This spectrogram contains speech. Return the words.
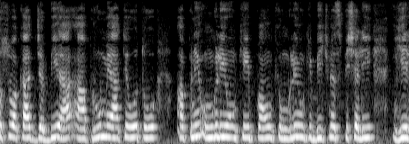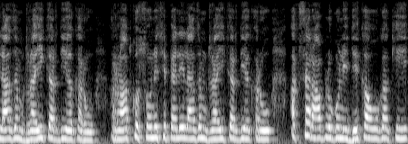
उस वक़्त जब भी आ, आप रूम में आते हो तो अपनी उंगलियों की, पाँव की उंगलियों के बीच में स्पेशली ये लाजम ड्राई कर दिया करो। रात को सोने से पहले लाजम ड्राई कर दिया करो। अक्सर आप लोगों ने देखा होगा कि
